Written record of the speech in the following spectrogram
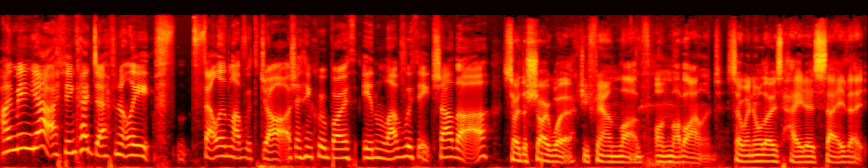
I mean, yeah, I think I definitely f- fell in love with Josh. I think we were both in love with each other. So the show worked. You found love on Love Island. So when all those haters say that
